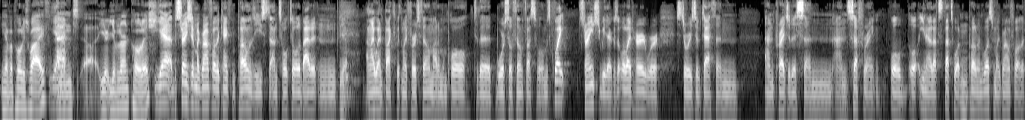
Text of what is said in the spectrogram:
You have a Polish wife, Yeah. and uh, you, you've learned Polish. Yeah, but strangely, enough, my grandfather came from Poland. He used to and talked all about it, and Yeah. and I went back with my first film, Adam and Paul, to the Warsaw Film Festival, and it was quite strange to be there because all I'd heard were stories of death and and prejudice and and suffering. All, all you know, that's that's what mm. Poland was for my grandfather.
